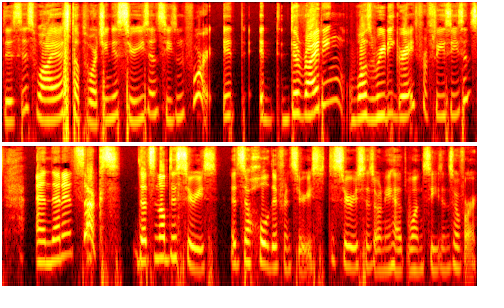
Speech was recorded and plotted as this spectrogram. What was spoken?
this is why I stopped watching this series in season four. It, it the writing was really great for three seasons, and then it sucks. That's not this series. It's a whole different series. This series has only had one season so far.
